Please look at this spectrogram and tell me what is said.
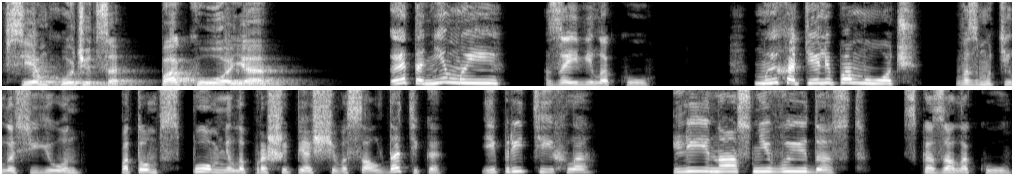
Всем хочется покоя. Это не мы, заявила Ку. Мы хотели помочь возмутилась Йон, потом вспомнила про шипящего солдатика и притихла. Ли нас не выдаст, сказала Ку.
